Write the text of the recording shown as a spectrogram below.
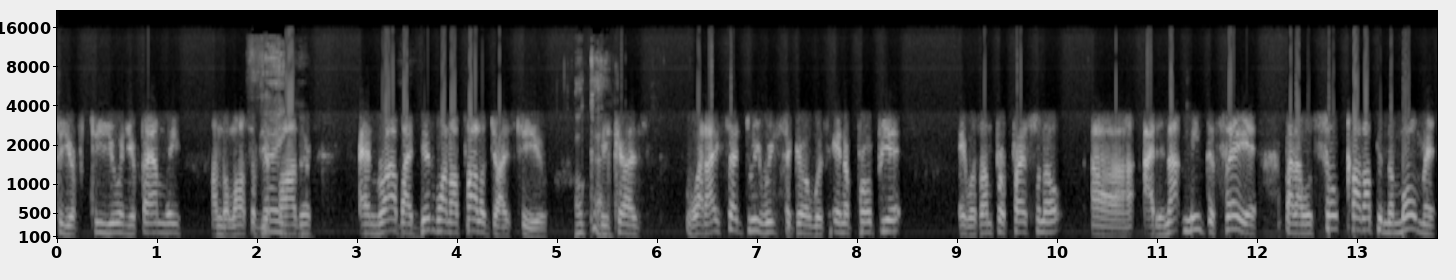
to your to you and your family on the loss of your Thank you. father. And Rob, I did want to apologize to you Okay. because what I said three weeks ago was inappropriate. It was unprofessional. Uh, I did not mean to say it, but I was so caught up in the moment.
